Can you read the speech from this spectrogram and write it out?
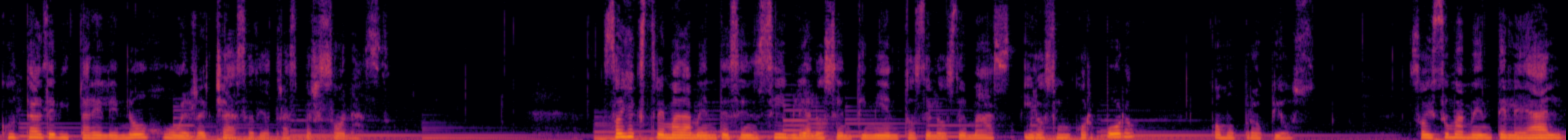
con tal de evitar el enojo o el rechazo de otras personas. Soy extremadamente sensible a los sentimientos de los demás y los incorporo como propios. Soy sumamente leal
